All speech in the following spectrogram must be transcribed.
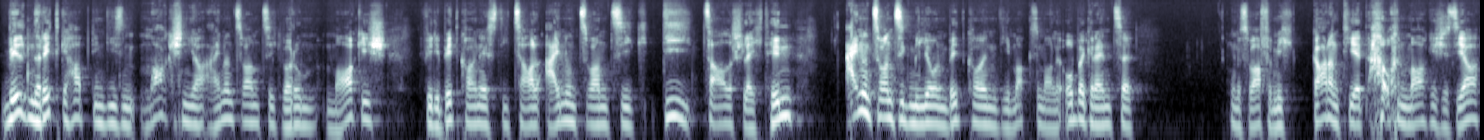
wilden Ritt gehabt in diesem magischen Jahr 21. Warum magisch? Für die Bitcoin ist die Zahl 21 die Zahl schlechthin. 21 Millionen Bitcoin, die maximale Obergrenze. Und es war für mich garantiert auch ein magisches Jahr.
